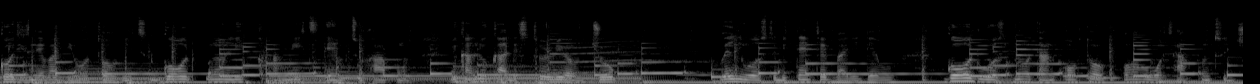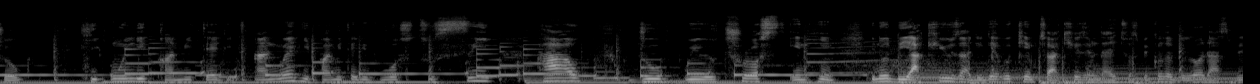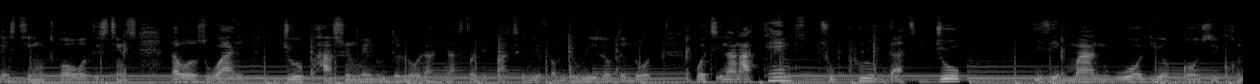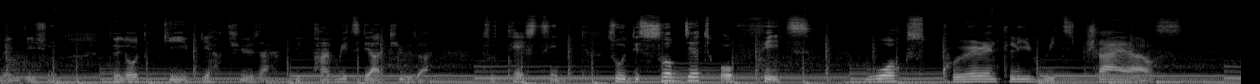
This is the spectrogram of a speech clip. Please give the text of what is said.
God is never the author of it. God only permits them to happen. You can look at the story of Job when he was to be tempted by the devil. God was not an author of all what happened to Job. He only permitted it. And when he permitted it was to see how Job will trust in him. You know, the accuser, the devil came to accuse him that it was because of the Lord has blessed him with all these things. That was why Job has remained with the Lord and he has not departed away from the ways of the Lord. But in an attempt to prove that Job is a man worthy of God's recommendation, the Lord gave the accuser, he permits the accuser to test him. So the subject of faith works coherently with trials.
